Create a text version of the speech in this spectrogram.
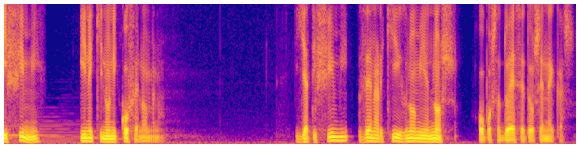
Η φήμη είναι κοινωνικό φαινόμενο. Για τη φήμη δεν αρκεί η γνώμη ενός, όπως θα το έθετε ο Σενέκας,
